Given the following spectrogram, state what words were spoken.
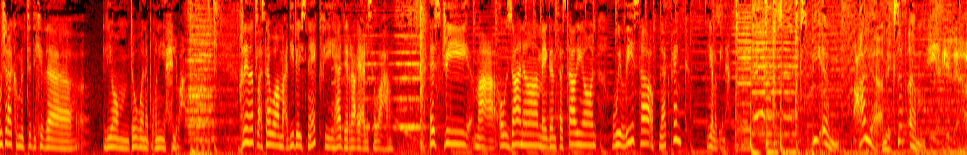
وش رأيكم نبتدي كذا اليوم جونا بأغنية حلوة. خلينا نطلع سوا مع DJ Snake في هذه الرائعة اللي سواها. SG مع Ozuna Megan Thee Stallion و Lisa of BLACKPINK يلا بينا. PM على Mix FM هي كلها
